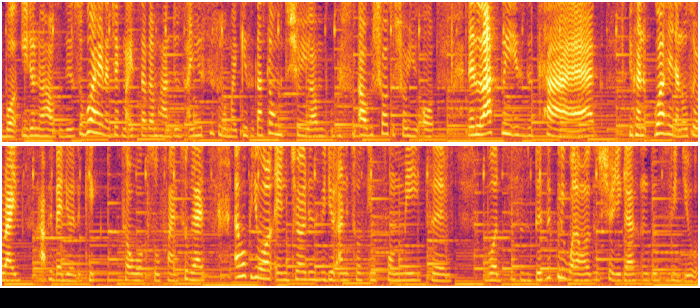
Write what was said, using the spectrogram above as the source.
but you don't know how to do it. So go ahead and check my Instagram handles, and you see some of my cakes. You can tell me to show you. I'll be, I'll be sure to show you all. Then lastly is the tag. You can go ahead and also write happy birthday on the cake. It all works so fine. So guys, I hope you all enjoyed this video and it was informative. But this is basically what I wanted to show you guys in this video.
